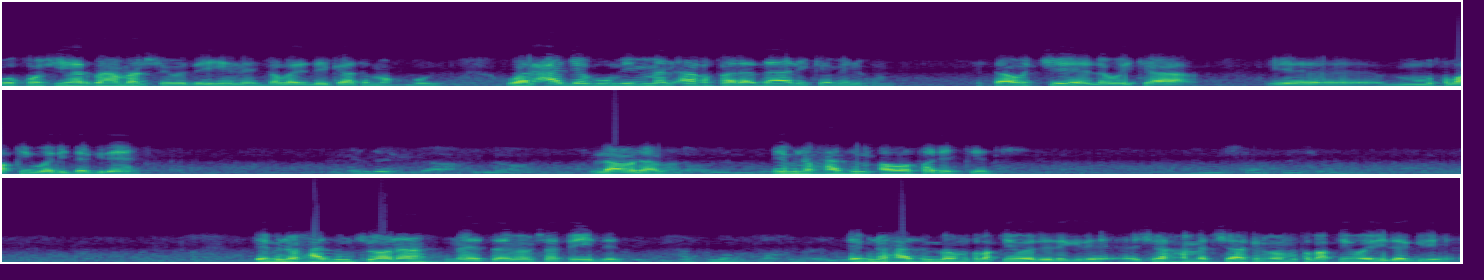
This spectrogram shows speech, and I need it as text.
بۆ خۆشی هەر بە هەمان شێوە دەهێنێ دەڵێ دەکاتە مەقبول. والعجب ممن أغفل ذلك منهم. ئێستاوە چێ لەوەی کە مطلقی وەری دەگرێ؟ لا. علماء ابن حزم أو طريقتي ابن حزم شلونه؟ نايس إمام شافعي ديت ابن حزم بمطلقي ولي دقري الشيخ محمد شاكر بمطلقي ولي دقري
